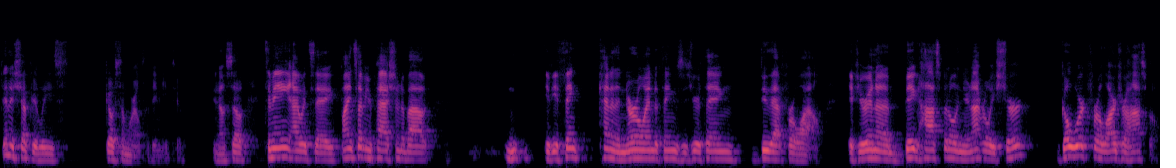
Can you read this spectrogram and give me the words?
finish up your lease, go somewhere else if you need to. You know, so to me, I would say find something you're passionate about. If you think kind of the neuro end of things is your thing, do that for a while. If you're in a big hospital and you're not really sure, go work for a larger hospital.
